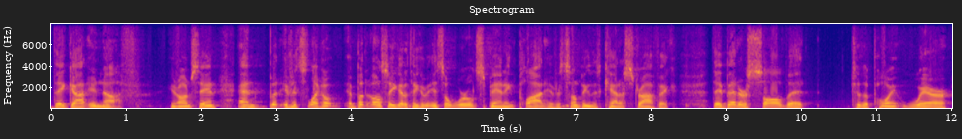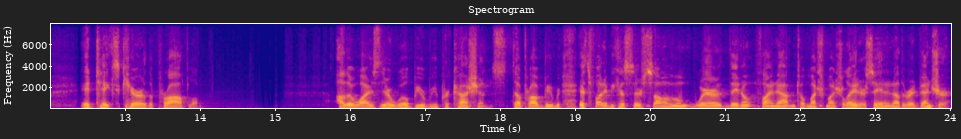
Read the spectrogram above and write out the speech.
they got enough. You know what I'm saying? And but if it's like a, but also you got to think of it. It's a world-spanning plot. If it's something that's catastrophic, they better solve it to the point where it takes care of the problem. Otherwise, there will be repercussions. They'll probably be. It's funny because there's some of them where they don't find out until much, much later, say in another adventure,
